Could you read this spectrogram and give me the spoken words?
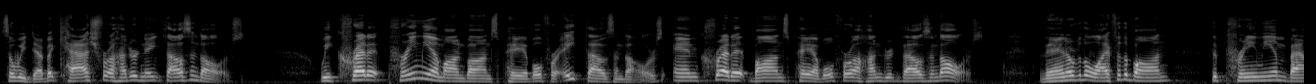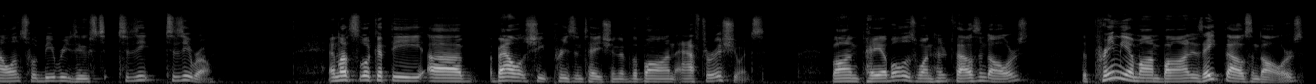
So we debit cash for $108,000. We credit premium on bonds payable for $8,000 and credit bonds payable for $100,000. Then over the life of the bond, the premium balance would be reduced to, to zero. And let's look at the uh, balance sheet presentation of the bond after issuance. Bond payable is $100,000. The premium on bond is $8,000.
